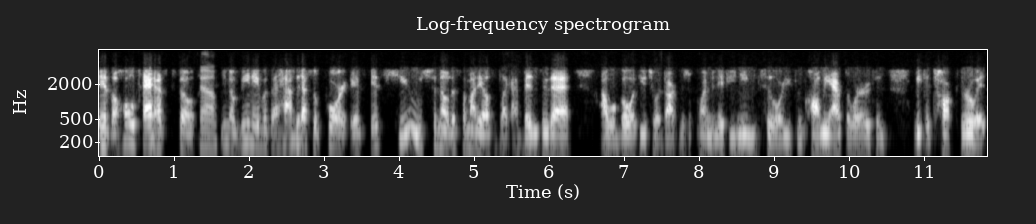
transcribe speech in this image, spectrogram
is a whole task. So yeah. you know, being able to have that support is it's huge to know that somebody else is like, I've been through that. I will go with you to a doctor's appointment if you need me to, or you can call me afterwards and we could talk through it.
